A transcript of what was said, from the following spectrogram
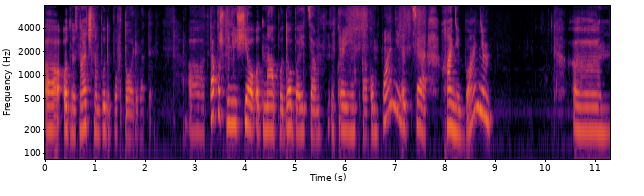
е, однозначно буду повторювати. Також мені ще одна подобається українська компанія це Honey Bunny. Ем,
